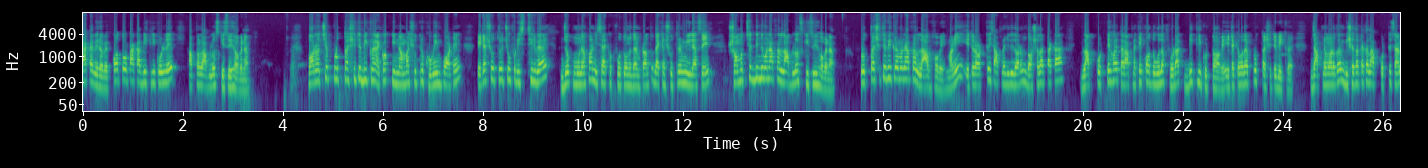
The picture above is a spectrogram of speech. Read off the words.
টাকা বের হবে। কত টাকা বিক্রি করলে আপনার লাভ লস কিছুই হবে না। পর হচ্ছে প্রত্যাশিত বিক্রয় একক। তিন নম্বর সূত্র খুব ইম্পর্টেন্ট এটা সূত্র হচ্ছে উপর স্থির ব্যয় যোগ মুনাফা, নিচে একক প্রতি অনুদান প্রান্ত। দেখেন সূত্রের মিল আছে। সমচ্ছেদ বিন্দু মানে আপনার লাভ লস কিছুই হবে না। প্রত্যাশিত বিক্রয় মানে আপনার লাভ হবে। মানে এটার অর্থ আপনি যদি ধরেন দশ হাজার টাকা লাভ করতে হয়, তাহলে আপনাকে কতগুলো প্রোডাক্ট বিক্রি করতে হবে। এটাকে বলা হয় প্রত্যাশিত বিক্রয়। যা আপনি মনে করেন বিশ টাকা লাভ করতে চান,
